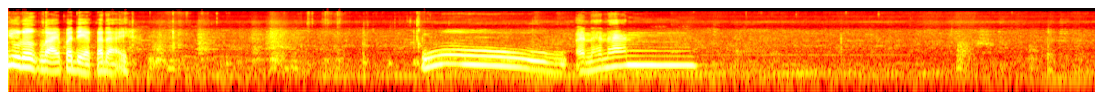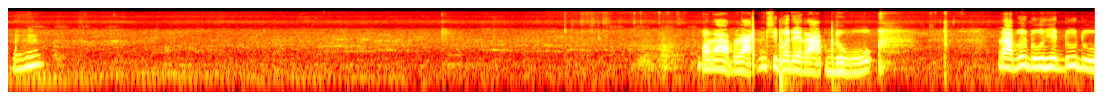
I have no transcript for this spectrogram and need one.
อยู่เลิกหลายประเดกก็ได้อู้อันนั้นนั่นอือหือบ่ลาบหลานสิบ่ได้ลาบดูลาบดูดูเฮ็ดดูดู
